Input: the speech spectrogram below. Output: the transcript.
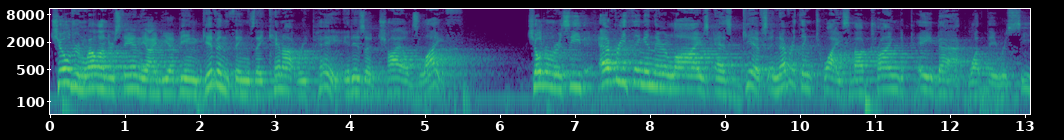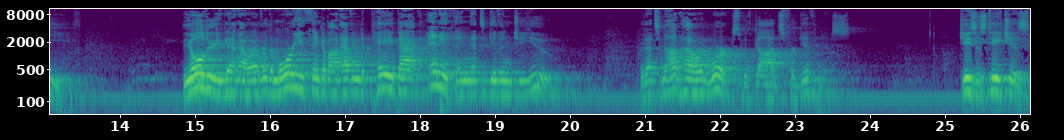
Children well understand the idea of being given things they cannot repay. It is a child's life. Children receive everything in their lives as gifts and never think twice about trying to pay back what they receive. The older you get, however, the more you think about having to pay back anything that's given to you. But that's not how it works with God's forgiveness. Jesus teaches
